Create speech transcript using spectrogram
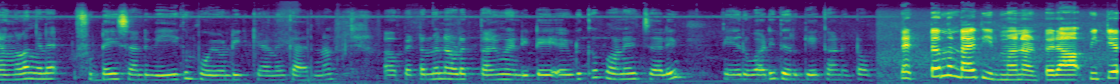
ഞങ്ങളങ്ങനെ ഫുഡ് കഴിച്ചാണ്ട് വേഗം പോയോണ്ടിരിക്കുകയാണ് കാരണം പെട്ടെന്ന് തന്നെ അവിടെ എത്താൻ വേണ്ടിയിട്ട് എവിടെയൊക്കെ പോകണമെന്ന് വെച്ചാൽ ഏറുവാടി ദർഗേക്കാണ് കേട്ടോ പെട്ടെന്നുണ്ടായ തീരുമാനമാണ് കേട്ടോ രാ പിറ്റേ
